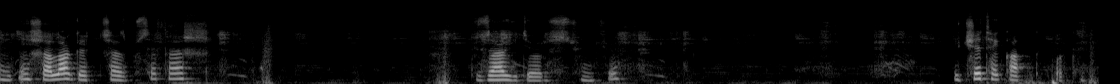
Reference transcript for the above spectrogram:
Evet inşallah geçeceğiz bu sefer. Güzel gidiyoruz çünkü. 3'e tek attık bakın.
